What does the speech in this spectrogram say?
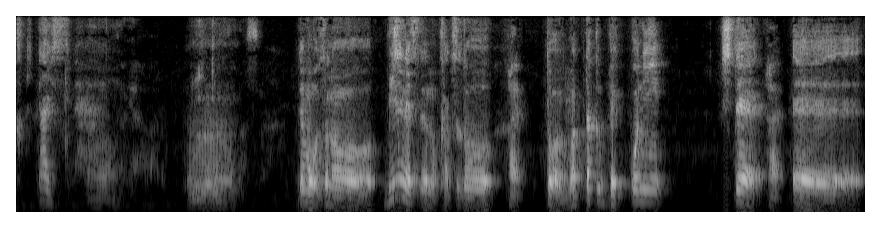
書きたいっすね。うんいやいいと思います。でも、その、ビジネスでの活動はい。とは全く別個にして、はい。え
